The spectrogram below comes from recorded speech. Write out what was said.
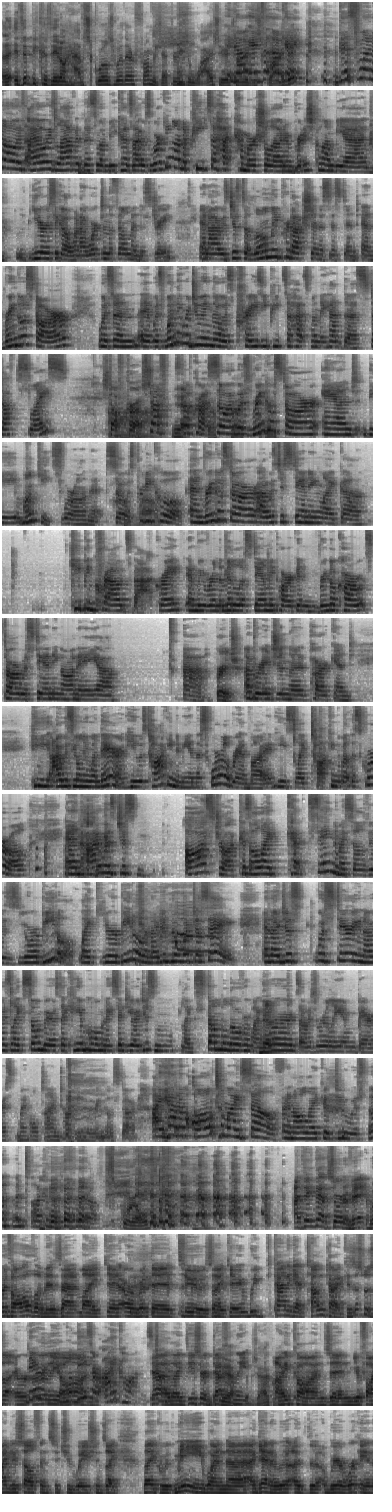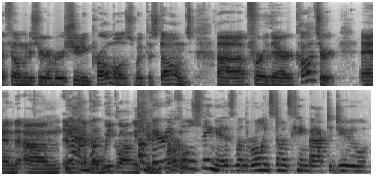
uh, is it because they don't have squirrels where they're from? Is that the reason why? So you're No, trying to it's describe okay. it? this one always I always laugh at this one because I was working on a Pizza Hut commercial out in British Columbia years ago when I worked in the film industry. And I was just a lonely production assistant and Ringo Starr was in it was when they were doing those crazy Pizza Huts when they had the stuffed slice. Stuffed crust. Stuffed, Yeah. stuffed crust. Stuffed so it was Ringo okay. Starr and the Monkees were on it. So it was pretty wow. cool. And Ringo Starr, I was just standing like uh keeping crowds back, right? And we were in the middle of Stanley Park, and Ringo Car- Starr was standing on a uh, uh, Bridge. a bridge in the park, and he I was the only one there, and he was talking to me, and the squirrel ran by, and he's like talking about the squirrel, and I was just awestruck because all I kept saying to myself is "You're a Beatle, like you're a Beatle," and I didn't know what to say, and I just was staring, and I was like so embarrassed. I came home and I said to you, I just like stumbled over my Yeah. words. I was really embarrassed my whole time talking to Ringo Starr. I had him all to myself, and all I could do was talk about the squirrel. Squirrels. I think that's sort of it with all of them is that like or with the two is like we kind of get tongue tied because this was uh, er- They're- early well, on. these are icons. yeah, too. like these are definitely exactly. icons, and you find yourself in situations like like with me when uh, again uh, uh, the, we were working in the film industry and we were shooting promos with the Stones uh, for their concert, and um, it Yeah, was like a week long a very promos. cool thing is when the Rolling Stones came back to do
